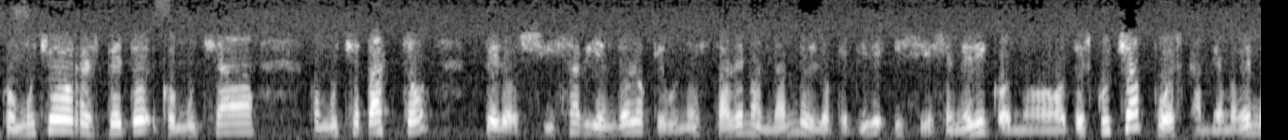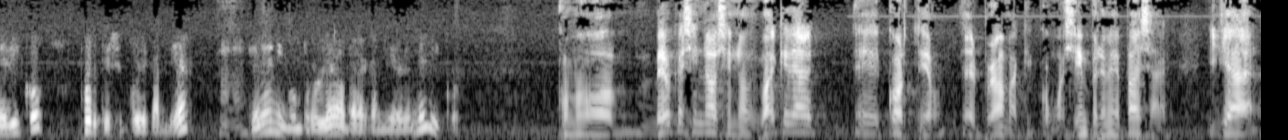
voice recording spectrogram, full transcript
Con mucho respeto, con mucha, con mucho tacto, pero sí sabiendo lo que uno está demandando y lo que pide. Y si ese médico no te escucha, pues cambiamos de médico porque se puede cambiar. Que no hay ningún problema para cambiar de médico. Como veo que si no, se nos va a quedar eh, corto el programa, que como siempre me pasa, ya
